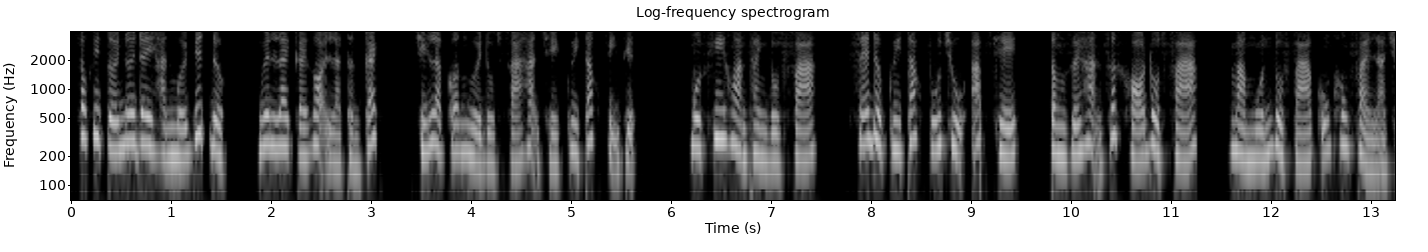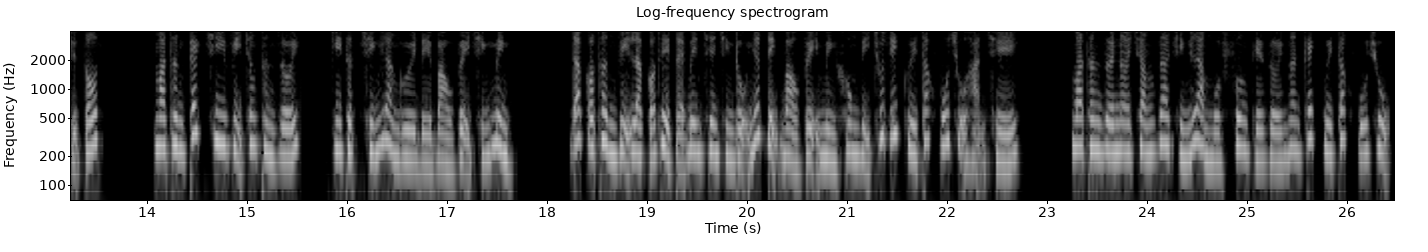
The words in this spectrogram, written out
Sau khi tới nơi đây hắn mới biết được, nguyên lai cái gọi là thần cách, chính là con người đột phá hạn chế quy tắc vị diện. Một khi hoàn thành đột phá, sẽ được quy tắc vũ trụ áp chế, tầng giới hạn rất khó đột phá, mà muốn đột phá cũng không phải là chuyện tốt. Mà thần cách chi vị trong thần giới, kỳ thật chính là người để bảo vệ chính mình. Đã có thần vị là có thể tại bên trên trình độ nhất định bảo vệ mình không bị chút ít quy tắc vũ trụ hạn chế. Mà thần giới nói trắng ra chính là một phương thế giới ngăn cách quy tắc vũ trụ.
